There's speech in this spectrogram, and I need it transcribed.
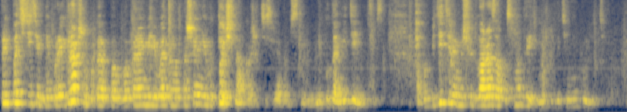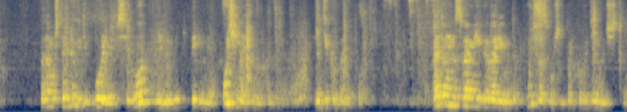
предпочтительнее проигравшим, по, по, по крайней мере в этом отношении вы точно окажетесь рядом с ними, никуда не денетесь. А победителем еще два раза посмотреть, может быть и не будете. Потому что люди более всего не любят перемен, очень этого хотят, но дико боятся. Поэтому мы с вами и говорим, этот путь возможен только в одиночестве.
